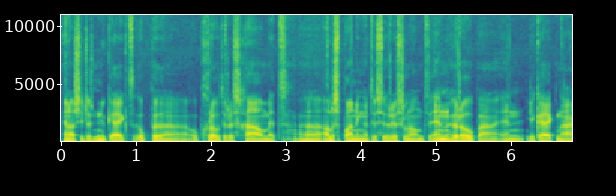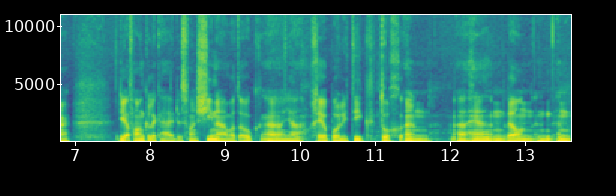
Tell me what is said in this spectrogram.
En als je dus nu kijkt op, uh, op grotere schaal met uh, alle spanningen tussen Rusland en Europa. En je kijkt naar die afhankelijkheid dus van China, wat ook ja, geopolitiek toch een, hè, een wel een, een, een,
